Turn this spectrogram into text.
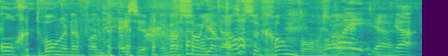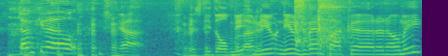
ongedwongene van deze Er was zo'n. Japanse goon volgens mij. Hoi, Ja. Ja, dankjewel. ja, dat is niet Nieuw, onbelangrijk. nieuw, nieuw zwempak, eh, Renomi?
